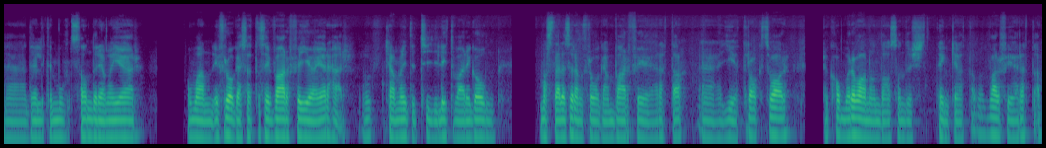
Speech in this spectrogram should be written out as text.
eh, det är lite motstånd i det man gör. Och man ifrågasätter sig varför gör jag det här? Då kan man inte tydligt varje gång man ställer sig den frågan varför gör jag detta? Eh, ge ett rakt svar. Då kommer det vara någon dag som du tänker att varför gör jag detta?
